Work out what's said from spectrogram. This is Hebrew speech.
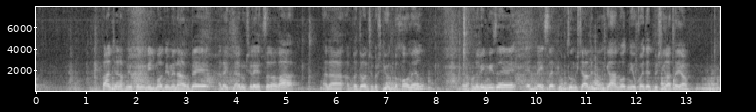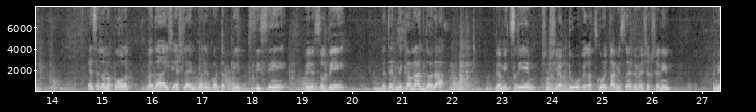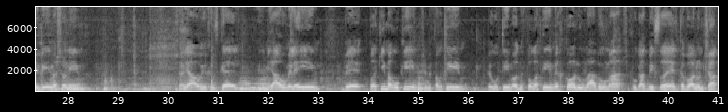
פן שאנחנו יכולים ללמוד ממנה הרבה על ההתנהלות של היצר הרע, על האבדון שבשגיאות בחומר, ואנחנו נבין מזה איך בני ישראל קפצו משם לדרגה מאוד מיוחדת בשירת הים. עשר המכות ודאי שיש להם קודם כל תפקיד בסיסי ויסודי לתת נקמה גדולה במצרים ששיעבדו ורצחו את עם ישראל במשך שנים. הנביאים השונים, ישעיהו, יחזקאל, ירמיהו מלאים בפרקים ארוכים שמפרטים פירוטים מאוד מפורטים איך כל אומה ואומה שפוגעת בישראל תבוא על עונשה.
